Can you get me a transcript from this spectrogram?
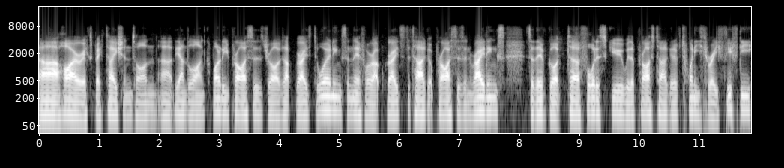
Uh, higher expectations on uh, the underlying commodity prices drives upgrades to earnings and therefore upgrades to target prices and ratings. So they've got uh, Fortescue with a price price target of 23.50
